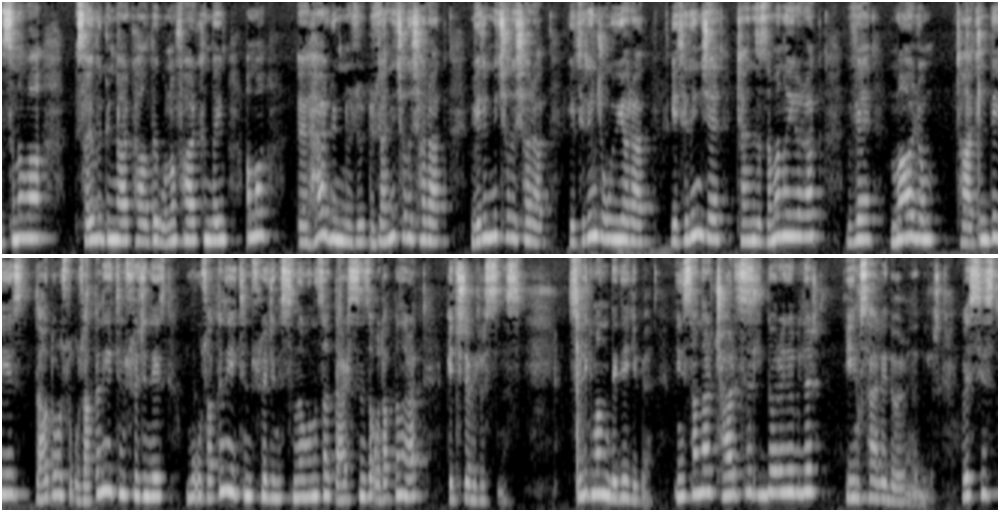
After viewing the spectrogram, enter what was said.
sınava sayılı günler kaldı, bunun farkındayım ama e, her gününüzü düzenli çalışarak, verimli çalışarak, yeterince uyuyarak, yeterince kendinize zaman ayırarak ve malum tatildeyiz, daha doğrusu uzaktan eğitim sürecindeyiz. Bu uzaktan eğitim sürecini sınavınıza, dersinize odaklanarak geçirebilirsiniz. Seligman'ın dediği gibi insanlar çaresizliği de öğrenebilir, iyimserliği de öğrenebilir. Ve siz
